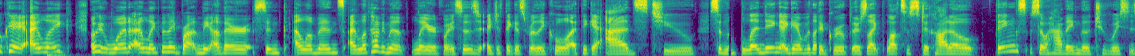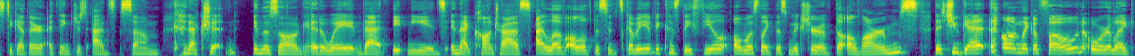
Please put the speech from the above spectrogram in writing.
Okay. I like okay, one, I like that they brought in the other synth elements. I love having the layered voices. I just think it's really cool. I think it adds to some blending again with like, the group. There's like lots of staccato things. So having the two voices together, I think just adds some connection in the song in a way that it needs in that contrast. I love all of the synths coming in because they feel almost like this mixture of the alarms that you get on like a phone or like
